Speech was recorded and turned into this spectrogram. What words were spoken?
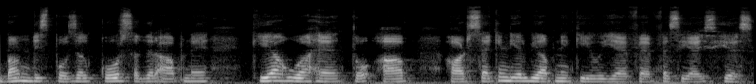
बम डिस्पोजल कोर्स अगर आपने किया हुआ है तो आप और सेकेंड ईयर भी आपने की हुई है F F S C I C S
